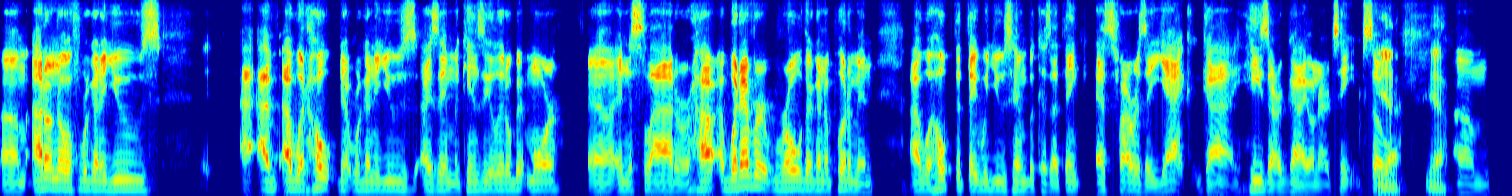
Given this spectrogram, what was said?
Um, I don't know if we're going to use. I, I, would hope that we're going to use Isaiah McKenzie a little bit more uh, in the slot or how whatever role they're going to put him in. I would hope that they would use him because I think as far as a yak guy, he's our guy on our team. So yeah, yeah. Um,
